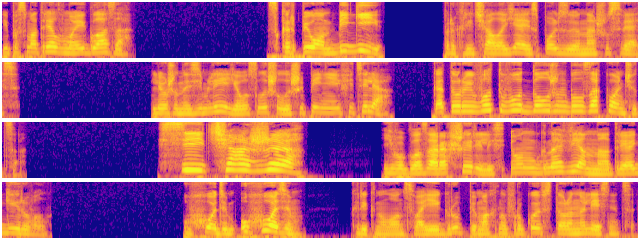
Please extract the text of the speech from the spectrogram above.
и посмотрел в мои глаза. «Скорпион, беги!» — прокричала я, используя нашу связь. Лежа на земле, я услышала шипение фитиля, который вот-вот должен был закончиться. «Сейчас же!» Его глаза расширились, и он мгновенно отреагировал. «Уходим, уходим!» — крикнул он своей группе, махнув рукой в сторону лестницы.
